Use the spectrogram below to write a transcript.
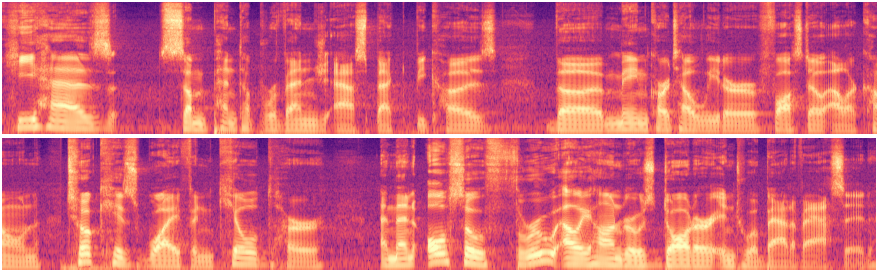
he has some pent up revenge aspect because the main cartel leader, Fausto Alarcon, took his wife and killed her and then also threw Alejandro's daughter into a vat of acid.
